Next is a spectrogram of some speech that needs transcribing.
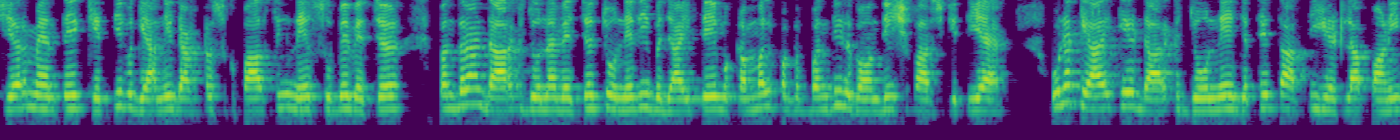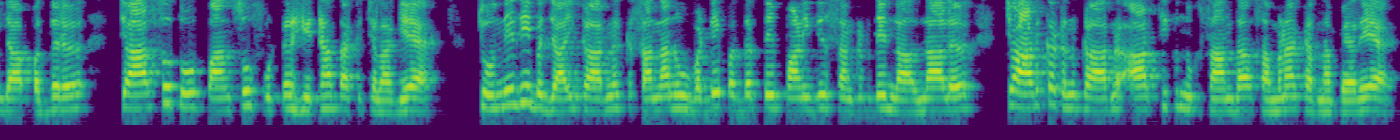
ਚੇਅਰਮੈਨ ਤੇ ਖੇਤੀ ਵਿਗਿਆਨੀ ਡਾਕਟਰ ਸੁਖਪਾਲ ਸਿੰਘ ਨੇ ਸੂਬੇ ਵਿੱਚ 15 ਡਾਰਕ ਜ਼ੋਨਾਂ ਵਿੱਚ ਝੋਨੇ ਦੀ ਬਿਜਾਈ ਤੇ ਮੁਕੰਮਲ ਪਾਬੰਦੀ ਲਗਾਉਣ ਦੀ ਸਿਫਾਰਿਸ਼ ਕੀਤੀ ਹੈ। ਉਹਨਾਂ ਕਿਹਾ ਹੈ ਕਿ ਡਾਰਕ ਜ਼ੋਨ ਨੇ ਜਿੱਥੇ ਧਰਤੀ ਹੇਠਲਾ ਪਾਣੀ ਦਾ ਪੱਧਰ 400 ਤੋਂ 500 ਫੁੱਟ ਹੇਠਾਂ ਤੱਕ ਚਲਾ ਗਿਆ ਹੈ। ਝੋਨੇ ਦੀ ਬਿਜਾਈ ਕਾਰਨ ਕਿਸਾਨਾਂ ਨੂੰ ਵੱਡੇ ਪੱਧਰ ਤੇ ਪਾਣੀ ਦੇ ਸੰਕਟ ਦੇ ਨਾਲ-ਨਾਲ ਝਾੜ ਘਟਣ ਕਾਰਨ ਆਰਥਿਕ ਨੁਕਸਾਨ ਦਾ ਸਾਹਮਣਾ ਕਰਨਾ ਪੈ ਰਿਹਾ ਹੈ।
